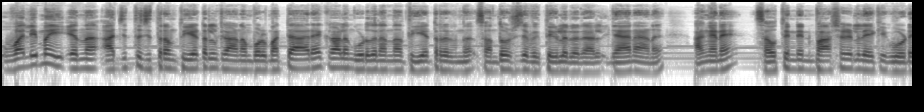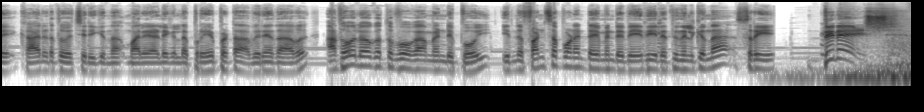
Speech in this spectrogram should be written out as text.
വലിമൈ എന്ന അജിത്ത് ചിത്രം തിയേറ്ററിൽ കാണുമ്പോൾ മറ്റാരേക്കാളും കൂടുതൽ എന്ന തിയേറ്ററിൽ നിന്ന് സന്തോഷിച്ച വ്യക്തികളിൽ ഒരാൾ ഞാനാണ്. അങ്ങനെ സൗത്ത് ഇന്ത്യൻ ഭാഷകളിലേക്ക് കൂടെ കാലെടുത്ത് വെച്ചിരിക്കുന്ന മലയാളികളുടെ പ്രിയപ്പെട്ട അഭിനേതാവ് അധോ ലോകത്ത് പോകാൻ വേണ്ടി പോയി. ഇന്ന് ഫൺസ് അപ്പോൺ ടൈമിന്റെ വേദിയിൽ എത്തി നിൽക്കുന്ന ശ്രീ ദിനേശ്.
